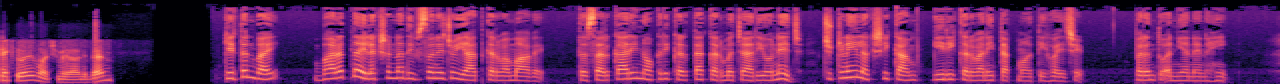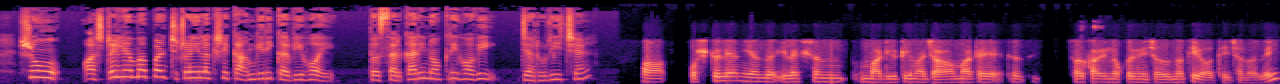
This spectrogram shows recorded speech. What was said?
થેન્ક યુ વેરી મચ મીરાનીબેન કીર્તનભાઈ ભારતના ઇલેક્શનના દિવસોને જો યાદ કરવામાં આવે તો સરકારી નોકરી કરતા કર્મચારીઓને જ ચૂંટણીલક્ષી કામગીરી કરવાની તક મળતી હોય છે પરંતુ અન્યને નહીં. શું ઓસ્ટ્રેલિયામાં પણ ચૂંટણીલક્ષી કામગીરી કરવી હોય તો સરકારી નોકરી હોવી જરૂરી છે? ઓસ્ટ્રેલિયાની અંદર ઇલેક્શનમાં ડ્યુટીમાં જવા માટે સરકારી નોકરીની જરૂર નથી હોતી જનરલી.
